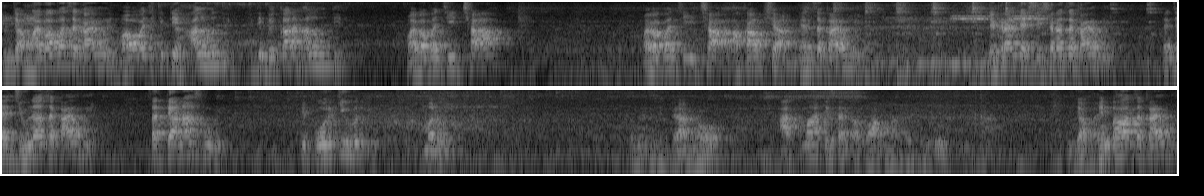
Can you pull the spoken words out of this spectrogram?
तुमच्या मायबापाचं काय होईल? मायबाबाचे किती हाल होतील? किती बेकार हाल होतील? मायबापांची इच्छा मायबापांची इच्छा आकांक्षा यांचं काय होईल? लेकरांच्या शिक्षणाचं काय होईल? त्यांच्या जीवनाचं काय होईल? सत्यानाश होईल. ती पोरकी होती म्हणून. म्हणून मित्रांनो आत्महत्येसारखा वाघ मात्र तुमच्या बहीण भावाचं काय होईल?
